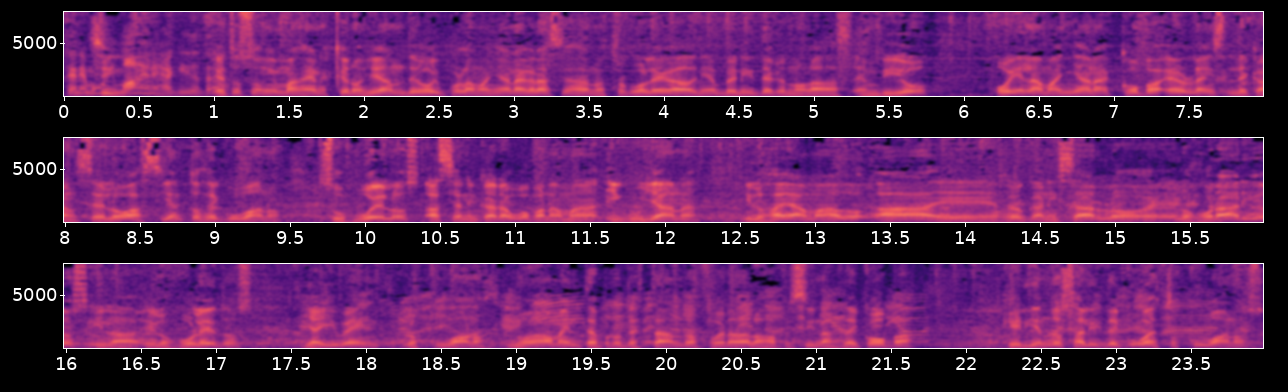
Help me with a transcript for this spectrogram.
tenemos Sí. imágenes aquí detrás. Estas son imágenes que nos llegan de hoy por la mañana gracias a nuestro colega Daniel Benítez que nos las envió. Hoy en la mañana Copa Airlines le canceló a cientos de cubanos sus vuelos hacia Nicaragua, Panamá y Guyana y los ha llamado a eh, reorganizar lo- eh, los horarios y, la- y los boletos. Y ahí ven los cubanos nuevamente protestando afuera de las oficinas de Copa queriendo salir de Cuba. Estos cubanos,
